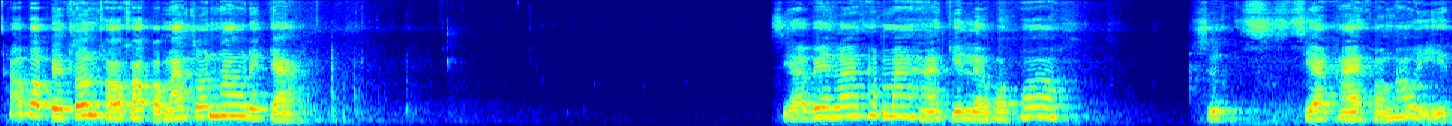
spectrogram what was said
เขาบอกเป็นต้นเขาเขากับมาต้นเฮาเลยจ้ะเสียเวลาทำมาหากินแล้วพ่พ่อสึกเสียหายของเฮาอีก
